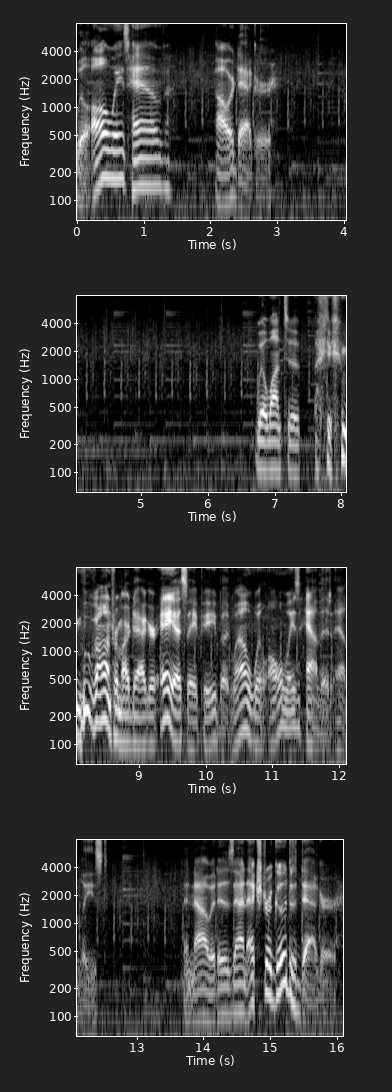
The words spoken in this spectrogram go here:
We'll always have our dagger. We'll want to move on from our dagger ASAP, but well, we'll always have it at least. And now it is an extra good dagger.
